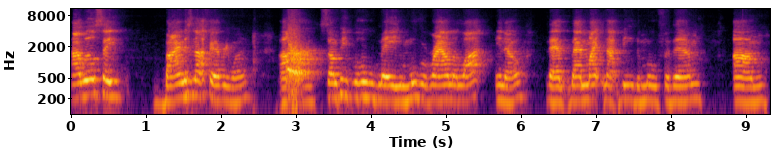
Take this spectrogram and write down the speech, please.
I will say buying is not for everyone. Um, some people who may move around a lot, you know, that, that might not be the move for them. Um,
